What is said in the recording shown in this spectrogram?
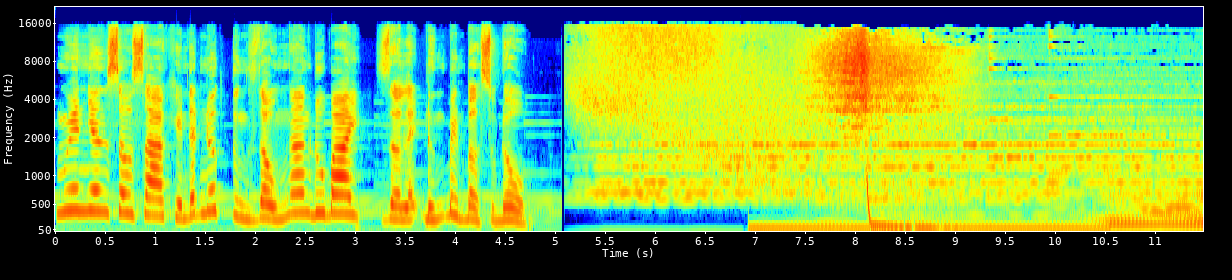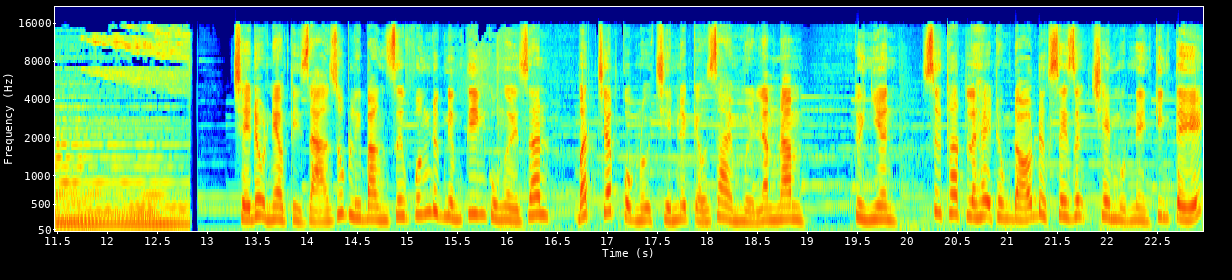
Nguyên nhân sâu xa khiến đất nước từng giàu ngang Dubai giờ lại đứng bên bờ sụp đổ. Chế độ neo tỷ giá giúp Liban giữ vững được niềm tin của người dân bất chấp cuộc nội chiến đã kéo dài 15 năm. Tuy nhiên, sự thật là hệ thống đó được xây dựng trên một nền kinh tế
